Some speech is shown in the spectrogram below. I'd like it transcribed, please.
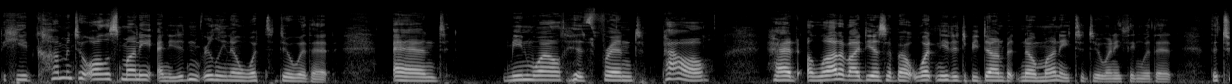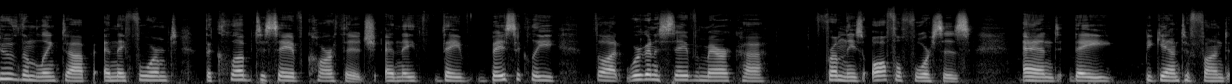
He had come into all this money and he didn't really know what to do with it. And meanwhile, his friend Powell had a lot of ideas about what needed to be done, but no money to do anything with it. The two of them linked up and they formed the Club to Save Carthage, and they they basically thought we're going to save America from these awful forces, and they began to fund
